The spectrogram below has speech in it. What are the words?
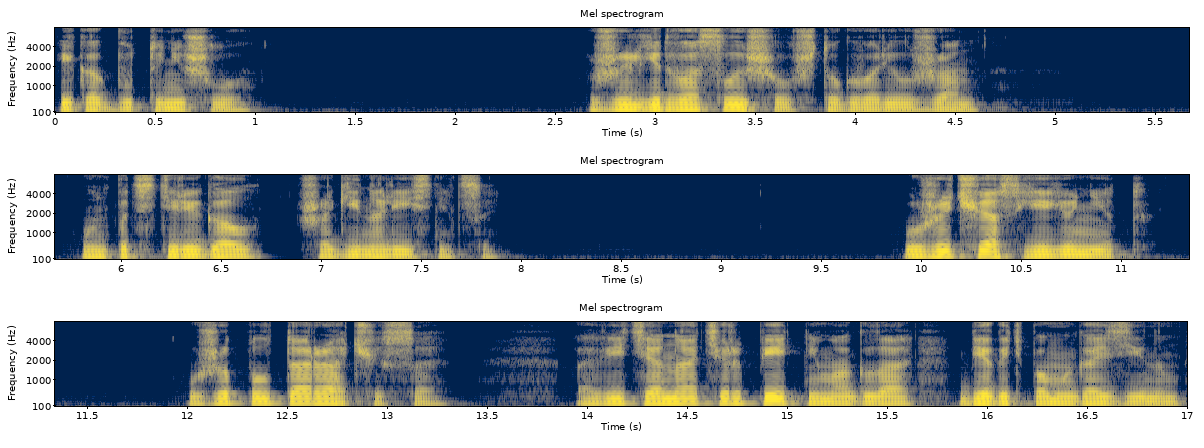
и как будто не шло. Жиль едва слышал, что говорил Жан. Он подстерегал шаги на лестнице. Уже час ее нет, уже полтора часа. А ведь она терпеть не могла бегать по магазинам.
